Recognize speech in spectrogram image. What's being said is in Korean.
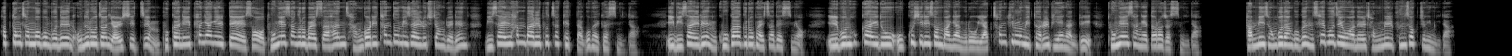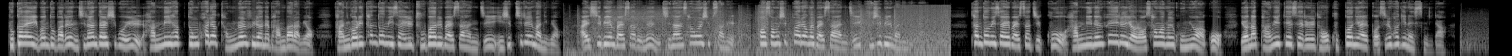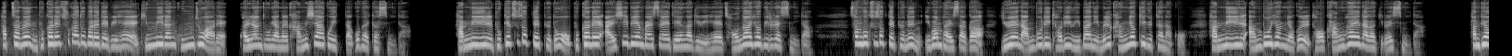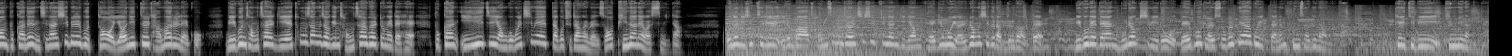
합동참모본부는 오늘 오전 10시쯤 북한이 평양 일대에서 동해상으로 발사한 장거리 탄도미사일로 추정되는 미사일 한 발을 포착했다고 밝혔습니다. 이 미사일은 고각으로 발사됐으며 일본 홋카이도 오쿠시리선 방향으로 약 1000km를 비행한 뒤 동해상에 떨어졌습니다. 한미 정보당국은 세부 재원을 정밀 분석 중입니다. 북한의 이번 도발은 지난달 15일 한미 합동 화력 경멸 훈련에 반발하며 단거리 탄도미사일 두 발을 발사한 지 27일 만이며 ICBM 발사로는 지난 4월 13일 화성 18형을 발사한 지 90일 만입니다. 탄도미사일 발사 직후 한미는 회의를 열어 상황을 공유하고 연합 방위 태세를 더 굳건히 할 것을 확인했습니다. 합참은 북한의 추가 도발에 대비해 긴밀한 공조 아래 관련 동향을 감시하고 있다고 밝혔습니다. 한미일 북핵 수석 대표도 북한의 ICBM 발사에 대응하기 위해 전화 협의를 했습니다. 삼국 수석 대표는 이번 발사가 유엔 안보리 결의 위반임을 강력히 규탄하고 한미일 안보 협력을 더 강화해 나가기로 했습니다. 한편 북한은 지난 10일부터 연이틀 담화를 내고 미군 정찰기의 통상적인 정찰 활동에 대해 북한 이의지 영공을 침해했다고 주장하면서 비난해 왔습니다. 오는 27일 이른바 전승절 70주년 기념 대규모 열병식을 앞둔 가운데 미국에 대한 무력 시위로 내부 결속을 꾀하고 있다는 분석이 나옵니다. KTV 김민아입니다.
